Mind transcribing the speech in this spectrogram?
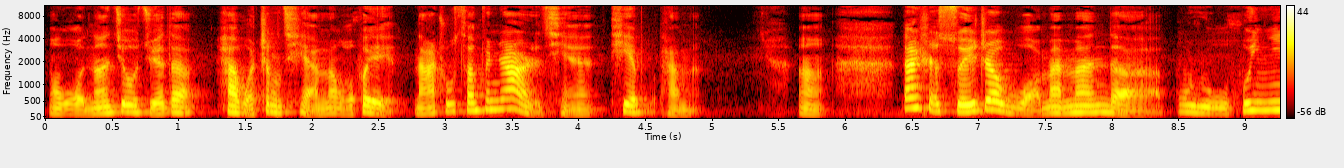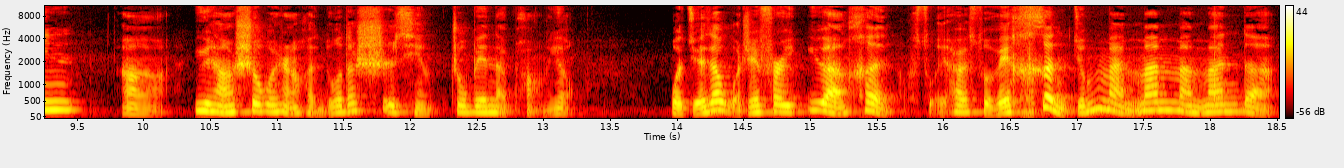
我呢就觉得，嗨，我挣钱了，我会拿出三分之二的钱贴补他们，嗯。但是随着我慢慢的步入婚姻啊，遇上社会上很多的事情，周边的朋友。我觉得我这份怨恨，所所谓恨，就慢慢慢慢的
